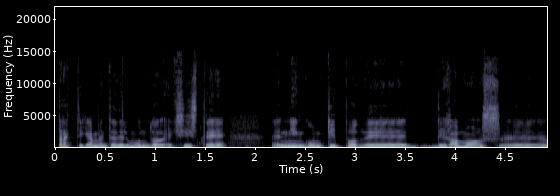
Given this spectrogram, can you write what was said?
prácticamente del mundo existe ningún tipo de, digamos, eh,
